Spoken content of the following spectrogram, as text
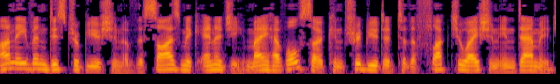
Uneven distribution of the seismic energy may have also contributed to the fluctuation in damage.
